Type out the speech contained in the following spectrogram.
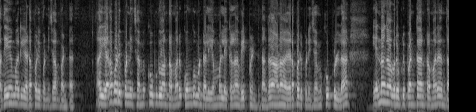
அதே மாதிரி எடப்பாடி பழனிசாமி பண்ணிட்டார். எடப்பாடி பழனிசாமி கூப்பிடுவான்ற மாதிரி கொங்கு மண்டல எம்எல்ஏக்கெல்லாம் வெயிட் பண்ணிட்டு இருந்தாங்க ஆனால் எடப்பாடி பழனிசாமி கூப்பிடல. என்னங்க அவர் இப்படி பண்ணிட்டான்ற மாதிரி அந்த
